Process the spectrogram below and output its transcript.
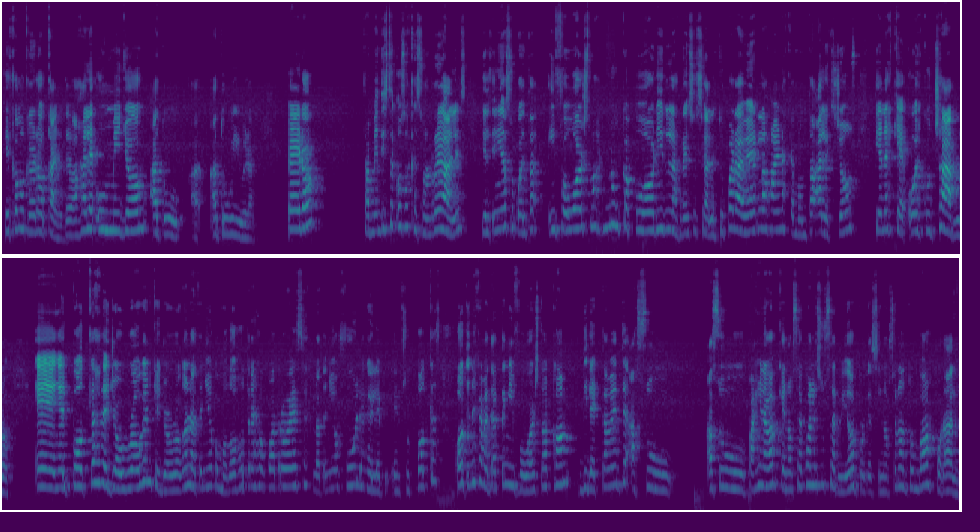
que es como que, bro, cállate, bájale un millón a tu, a, a tu vibra. Pero también dice cosas que son reales y él tenía su cuenta Infowars, más nunca pudo abrir en las redes sociales. Tú para ver las vainas que monta Alex Jones tienes que o escucharlo en el podcast de Joe Rogan, que Joe Rogan lo ha tenido como dos o tres o cuatro veces, que lo ha tenido full en, el en sus podcasts, o tienes que meterte en Infowars.com directamente a su, a su página web, que no sé cuál es su servidor, porque si no se lo han tumbado por algo.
